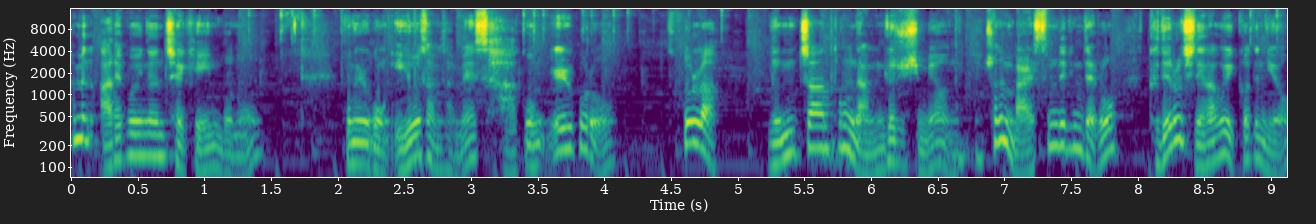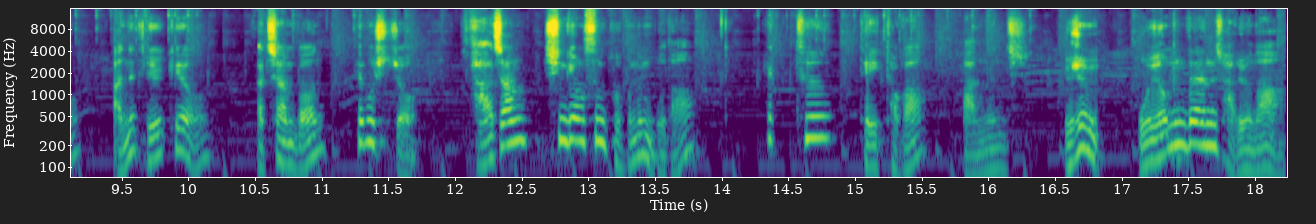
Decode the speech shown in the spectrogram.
화면 아래 보이는 제 개인 번호 010-2533-4019로 솔라 문자 한 통 남겨주시면 저는 말씀드린 대로 그대로 진행하고 있거든요. 안내 드릴게요. 같이 한번 해보시죠. 가장 신경 쓴 부분은 뭐다? 팩트 데이터가 맞는지. 요즘 오염된 자료나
